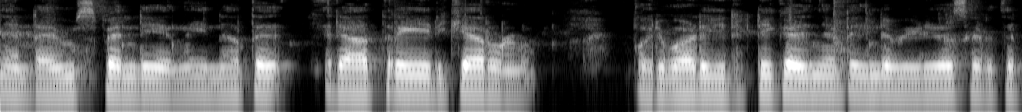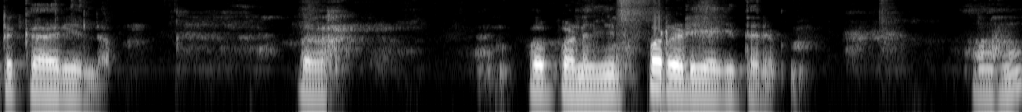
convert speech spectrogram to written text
ഞാൻ ടൈം സ്പെൻഡ് ചെയ്യുന്നത്. ഇതിനകത്ത് രാത്രി ഇരിക്കാറുള്ളൂ. ഒരുപാട് ഇരുട്ടി കഴിഞ്ഞിട്ട് ഇതിന്റെ വീഡിയോസ് എടുത്തിട്ട് കാര്യമില്ല. ഇപ്പോൾ പണിഞ്ഞ് ഇപ്പോൾ റെഡിയാക്കി തരും. ആഹാ.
